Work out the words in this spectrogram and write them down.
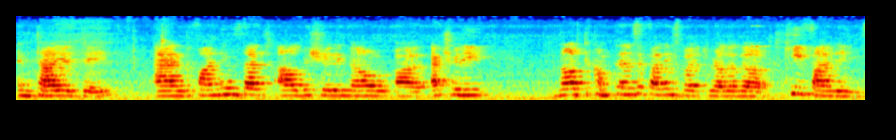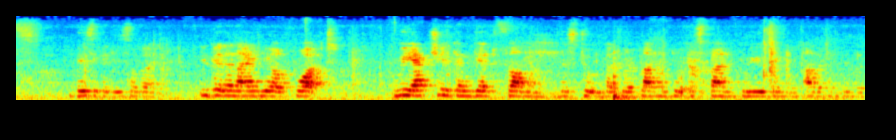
entire day. And the findings that I'll be sharing now are actually not the comprehensive findings, but rather the key findings, basically, so that you get an idea of what we actually can get from this tool that we're planning to expand to using in other countries as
